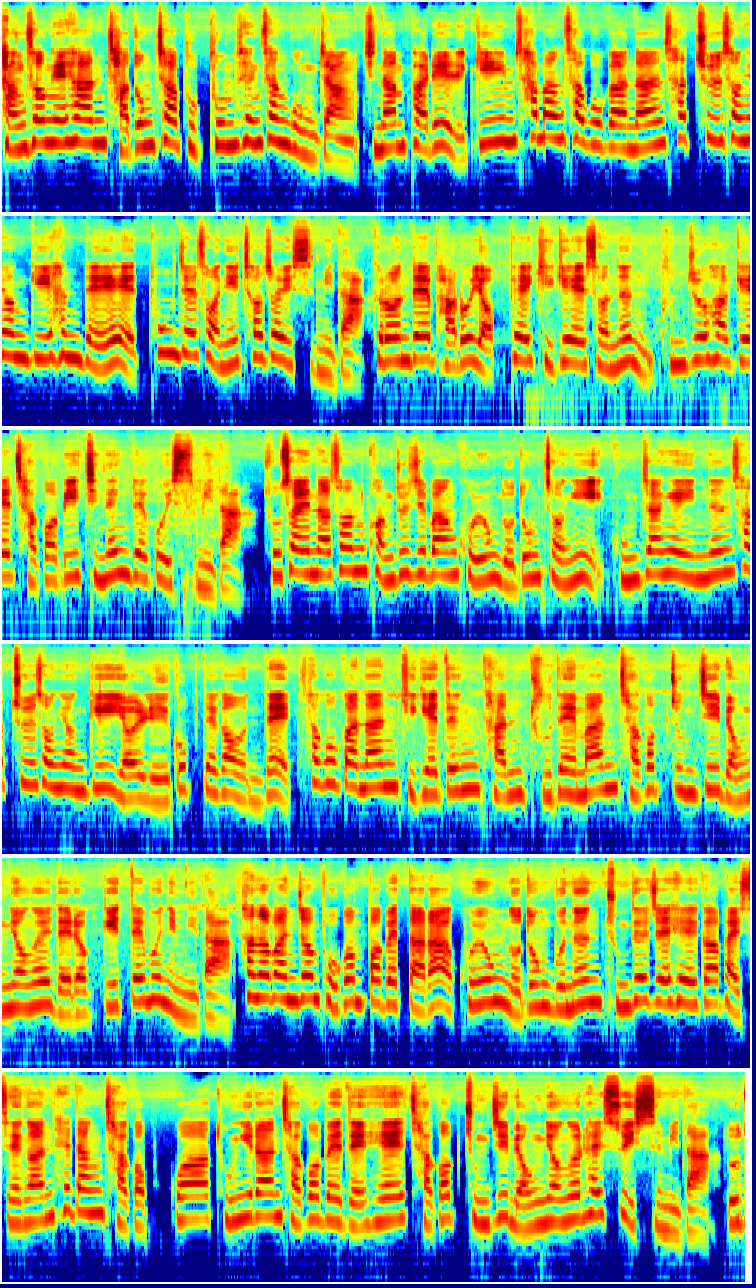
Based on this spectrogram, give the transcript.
장성의 한 자동차 부품 생산 공장 지난 8일 끼임 사망 사고가 난 사출 성형기 한 대에 통제선이 쳐져 있습니다. 그런데 바로 옆에 기계에서는 분주하게 작업이 진행되고 있습니다. 조사에 나선 광주지방 고용노동청이 공장에 있는 사출 성형기 17대 가운데 사고가 난 기계 등 단 두 대만 작업 중지 명령을 내렸기 때문입니다. 산업안전보건법에 따라 고용노동부는 중대재해가 발생한 해당 작업과 동일한 작업에 대해 작업 중지 명령을 할 수 있습니다. 노동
